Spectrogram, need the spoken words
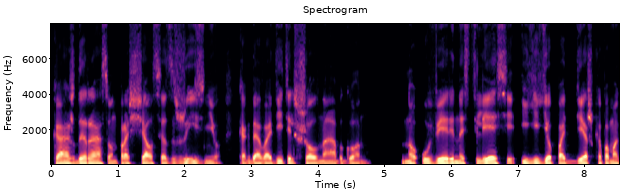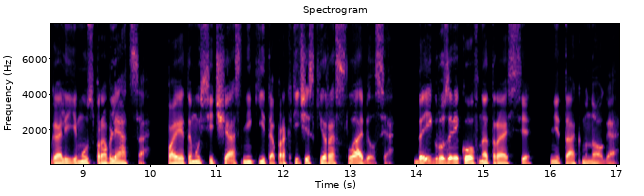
Каждый раз он прощался с жизнью, когда водитель шел на обгон. Но уверенность Леси и ее поддержка помогали ему справляться. Поэтому сейчас Никита практически расслабился. Да и грузовиков на трассе не так много.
